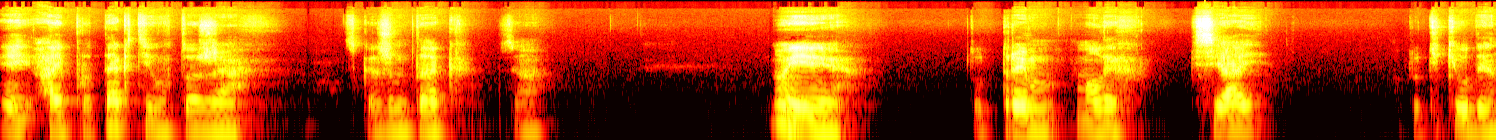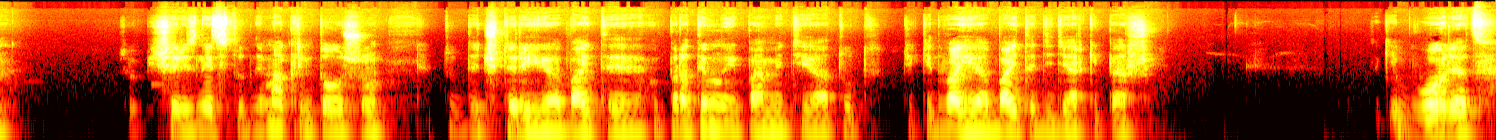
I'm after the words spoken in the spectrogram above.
AI Protective теж, скажімо так, все. Ну і тут три малих PCI, тут тільки один. Все, Більше різниці тут нема, крім того, що тут де 4 ГБ оперативної пам'яті, а тут тільки 2 ГБ DDR першої. Такий був огляд,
